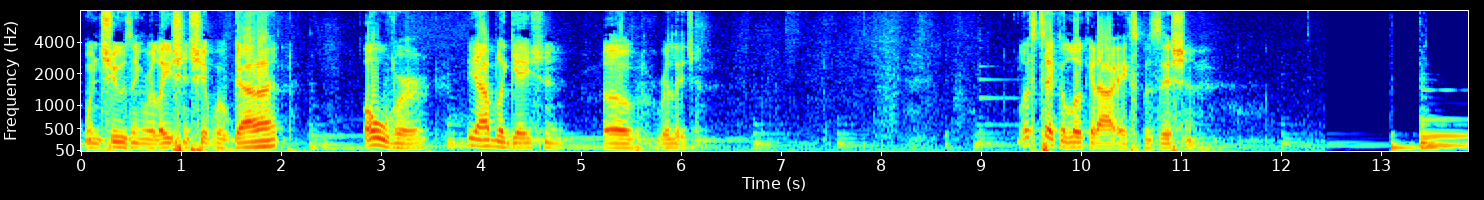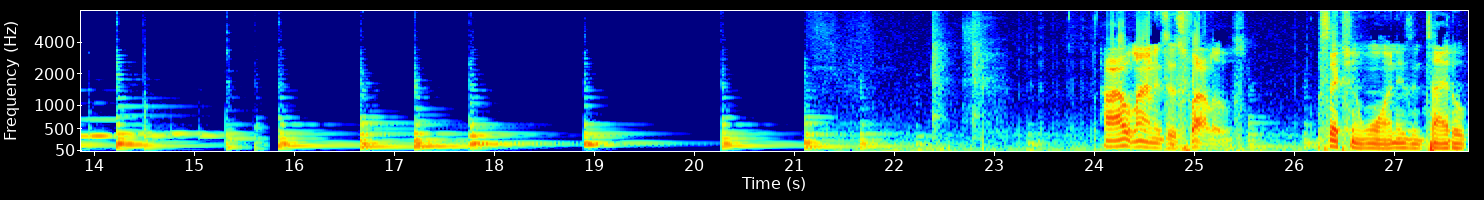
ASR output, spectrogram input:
when choosing relationship with God over the obligation of religion. Let's take a look at our exposition. Our outline is as follows. Section 1 is entitled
